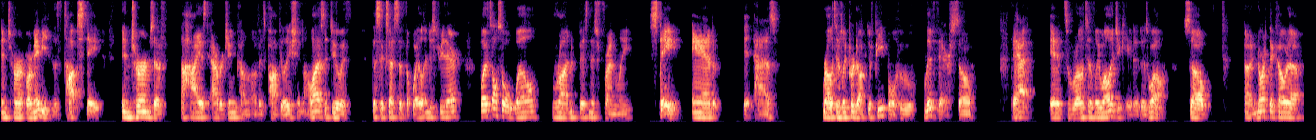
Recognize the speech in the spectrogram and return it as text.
in term, or maybe the top state in terms of the highest average income of its population. A lot has to do with the success of the oil industry there, but it's also a well run, business friendly state. And it has relatively productive people who live there. So they had it's relatively well educated as well. So uh, North Dakota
